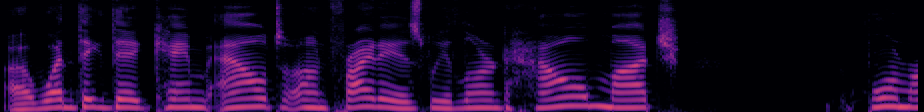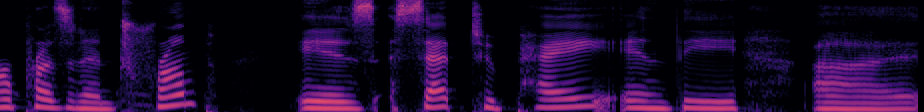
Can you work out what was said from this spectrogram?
uh, one thing that came out on Friday is we learned how much former President Trump is set to pay in the uh,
